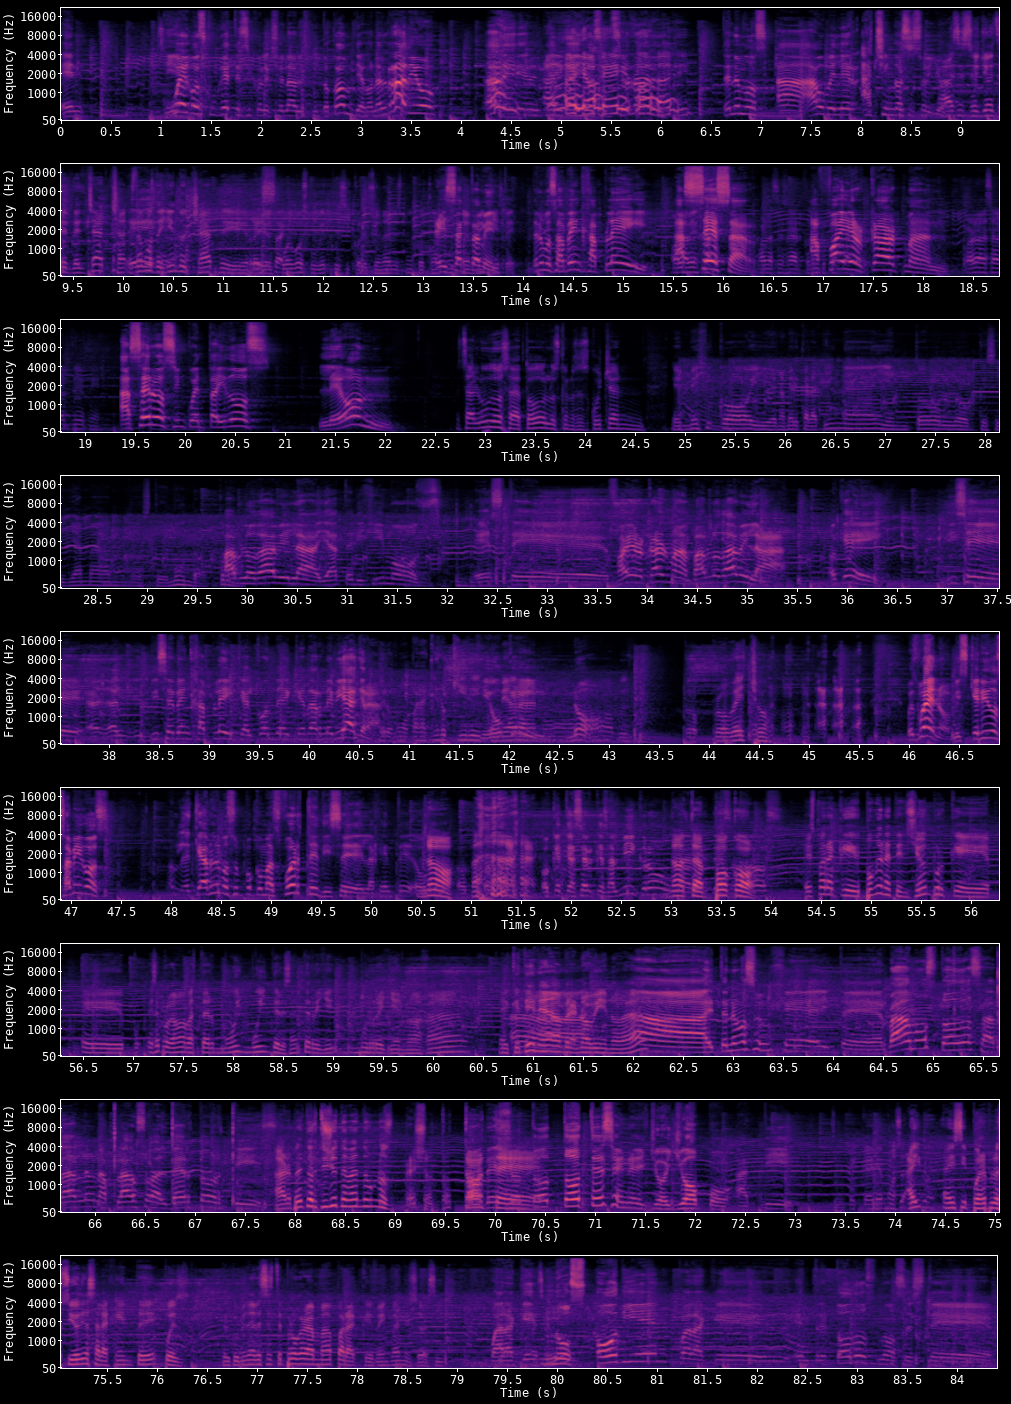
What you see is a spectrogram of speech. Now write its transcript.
en Sí. juegos, juguetes y coleccionables.com, diagonal radio. Ay, el, Ay, ay. Tenemos a Aubeler, ah, chingo, ese soy yo. Ah, ese soy yo desde el chat. chat. Estamos Eh, leyendo el chat de radiojuegos, juguetes y coleccionables.com. Exactamente. Tenemos a Benja Play, Hola, a Benja. César, Hola, César. a Fire Cartman, Hola, a 052 León. Saludos a todos los que nos escuchan en México y en América Latina y en todo lo que se llama este mundo. ¿Cómo? Pablo Dávila, ya te dijimos. Este. Fire Cartman, Pablo Dávila. Ok. Dice. al- al- dice Benja Play que al conde hay que darle Viagra. Pero como para qué lo quiere Que con ok, Viagra? no. pues, pro- provecho. Pues bueno, mis queridos amigos. Que hablemos un poco más fuerte, dice la gente. O, No. O, o- o que te acerques al micro. No, tampoco. Es para que pongan atención porque eh, ese programa va a estar muy, muy interesante, relle- muy relleno. Ajá. El que tiene Ah. hambre no vino, ¿verdad? Ay, tenemos un hater. Vamos todos a darle un aplauso a Alberto Ortiz. Alberto Ortiz, yo te mando unos besotototes. Besotototes en el yoyopo. A ti. Te queremos. Ahí, ahí sí, por ejemplo, si odias a la gente, pues recomendarles este programa para que vengan y eso así. Para que Así. nos odien, para que entre todos nos este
